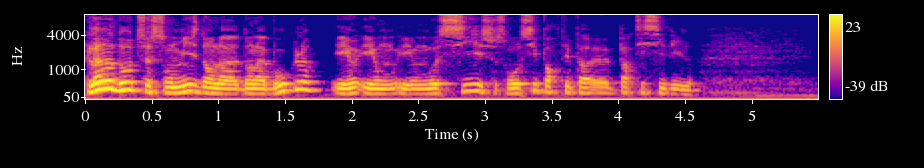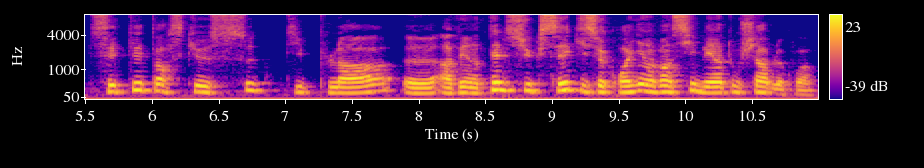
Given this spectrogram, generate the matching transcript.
plein d'autres se sont mises dans la dans la boucle et, et ont, et ont aussi se sont aussi portés par, partie civile. C'était parce que ce type-là avait un tel succès qu'il se croyait invincible et intouchable, quoi.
